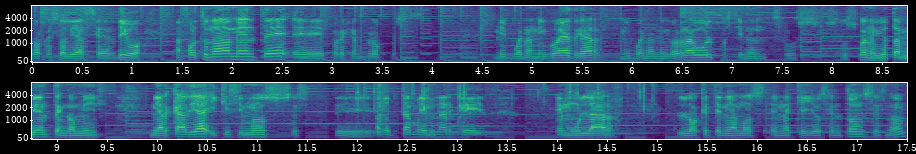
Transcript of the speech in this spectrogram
lo que solía ser. Digo, afortunadamente, eh, por ejemplo, pues, mi buen amigo Edgar, mi buen amigo Raúl, pues tienen sus, sus- bueno, yo también tengo mi, mi Arcadia y quisimos este, Adoptamos Em- un arcade. emular lo que teníamos en aquellos entonces, ¿no?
